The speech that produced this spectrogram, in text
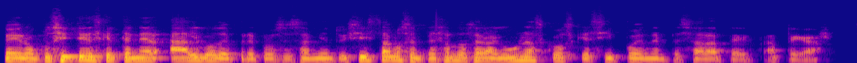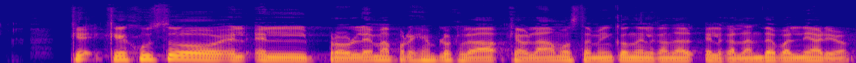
Pero pues sí tienes que tener algo de preprocesamiento. Y sí estamos empezando a hacer algunas cosas que sí pueden empezar a, a pegar. Que, justo el, problema, por ejemplo, que, hablábamos también con el, el, galán de balneario,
